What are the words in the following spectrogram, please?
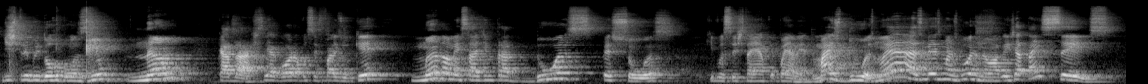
Distribuidor bonzinho, não cadastre. E agora você faz o quê? Manda uma mensagem para duas pessoas que você está em acompanhamento. Mais duas, não é as mesmas duas não, alguém já está em seis.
